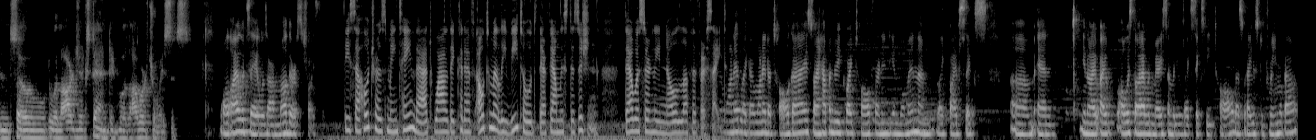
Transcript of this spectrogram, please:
and so, to a large extent, it was our choices. Well, I would say it was our mother's choice. The Salhotras maintain that while they could have ultimately vetoed their family's decision, there was certainly no love at first sight. I wanted like I wanted a tall guy, so I happen to be quite tall for an Indian woman. I'm like five six, um, and you know I, I always thought I would marry somebody who was like six feet tall. That's what I used to dream about,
